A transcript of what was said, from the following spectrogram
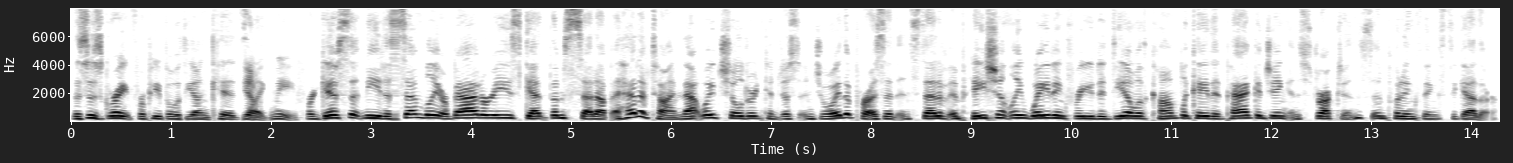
This is great for people with young kids Yeah. like me. For gifts that need assembly or batteries, get them set up ahead of time. That way children can just enjoy the present instead of impatiently waiting for you to deal with complicated packaging instructions and putting things together.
